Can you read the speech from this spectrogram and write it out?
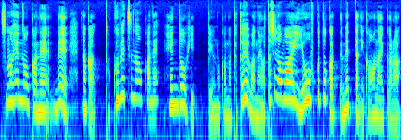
その辺のお金でなんか特別なお金変動費っていうのかな。例えばね私の場合洋服とかってめったに買わないから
